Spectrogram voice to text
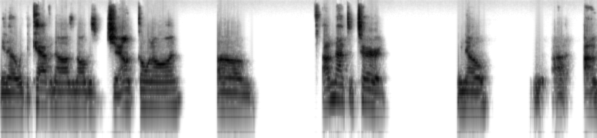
you know, with the Kavanaughs and all this junk going on, um, I'm not deterred. You know, I, I'm,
